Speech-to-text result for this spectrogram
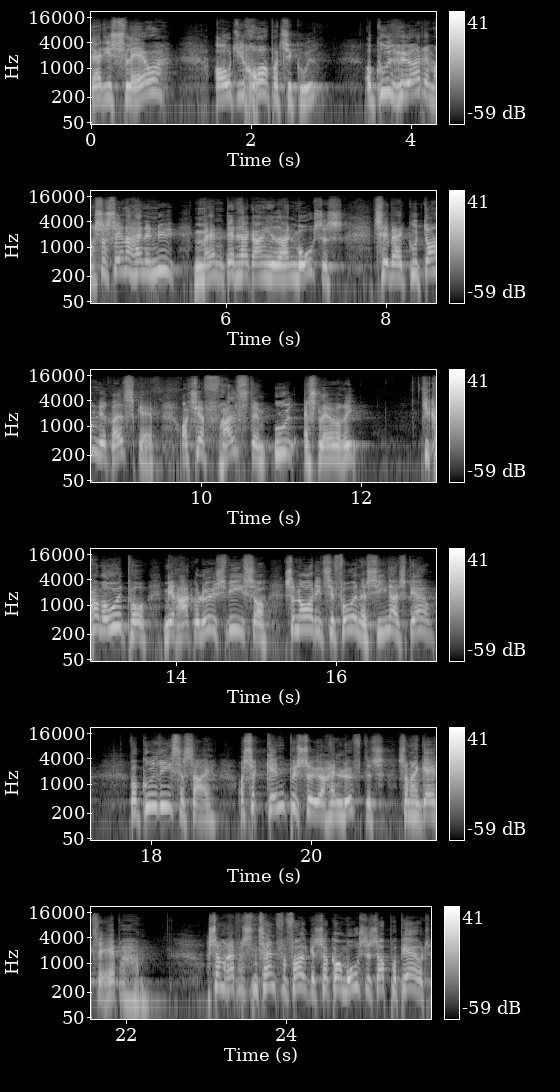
Der er de slaver, og de råber til Gud. Og Gud hører dem, og så sender han en ny mand, den her gang hedder han Moses, til at være et guddommeligt redskab, og til at frelse dem ud af slaveri. De kommer ud på mirakuløs vis, og så når de til foden af Sinais bjerg, hvor Gud viser sig, og så genbesøger han løftet, som han gav til Abraham. Og som repræsentant for folket, så går Moses op på bjerget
